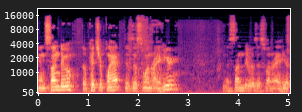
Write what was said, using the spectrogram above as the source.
and sundew, the pitcher plant is this one right here. And the sundew is this one right here.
